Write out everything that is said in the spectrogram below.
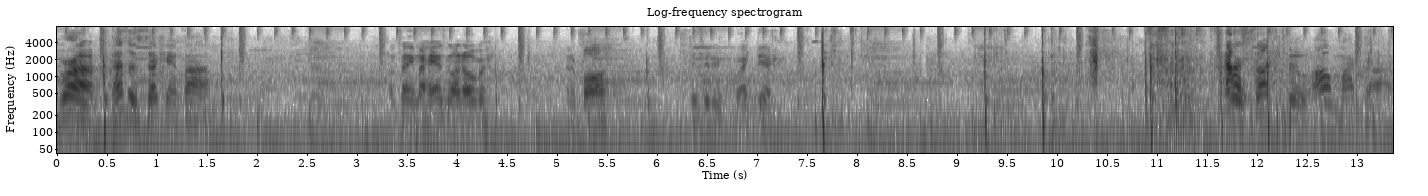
Bruh, that's the second time. I'm telling you, my hand's going over, and the ball is right there. That sucks too. Oh my god.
